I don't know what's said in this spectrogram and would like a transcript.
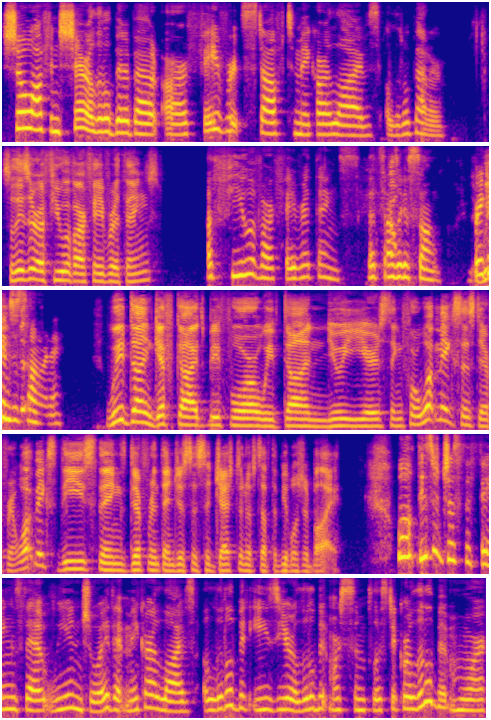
show off and share a little bit about our favorite stuff to make our lives a little better. So these are a few of our favorite things? A few of our favorite things. That sounds like a song. Break into song, Rene. We've done gift guides before. We've done New Year's thing before. What makes this different? What makes these things different than just a suggestion of stuff that people should buy? Well, these are just the things that we enjoy that make our lives a little bit easier, a little bit more simplistic, or a little bit more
